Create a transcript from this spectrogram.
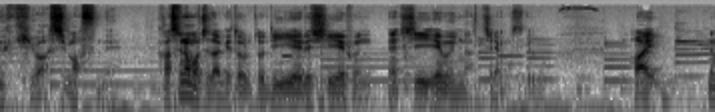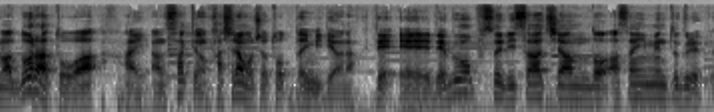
う気はしますね。頭文字だけ取ると DLCF、ね、CM になっちゃいますけど。はい。でまあ、 DORA とは、はい、あのさっきの頭文字を取った意味ではなくて、えー、DevOps リサーチアサインメントグループ、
